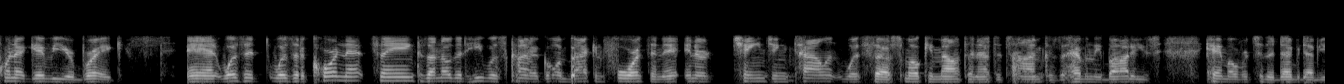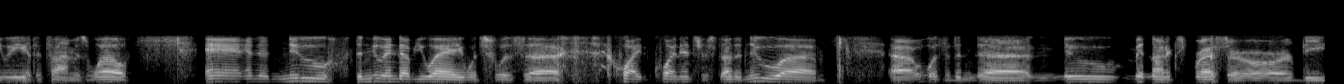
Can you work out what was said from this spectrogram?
Cornette gave you your break, and was it was it a Cornette thing? Because I know that he was kind of going back and forth and interchanging talent with uh, Smoky Mountain at the time because the Heavenly Bodies came over to the WWE at the time as well and and the new the new NWA, which was uh, quite quite interesting. Uh, the new uh, uh, what was it the uh, new Midnight Express or, or the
